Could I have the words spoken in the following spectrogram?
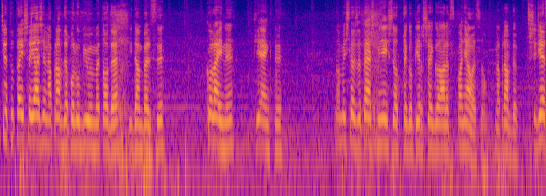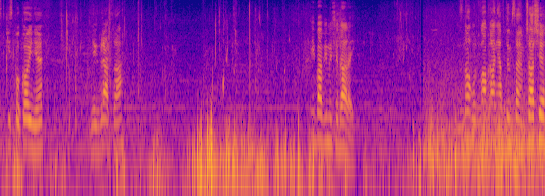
Widzicie tutejsze jazie naprawdę polubiły metodę i dumbbellsy. Kolejny, piękny. No myślę, że też mniejszy od tego pierwszego, ale wspaniałe są. Naprawdę, trzydziestki spokojnie. Niech wraca. bawimy się dalej. Znowu dwa brania w tym samym czasie.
